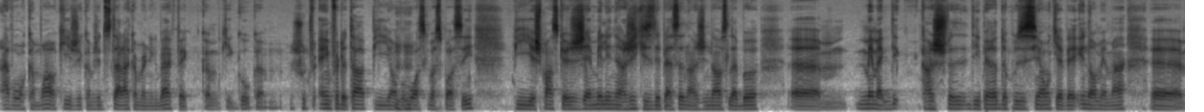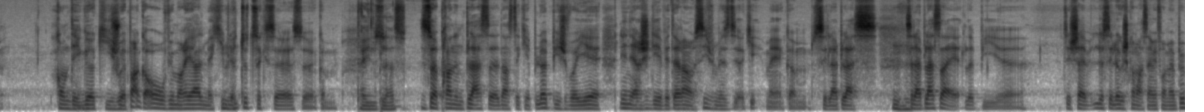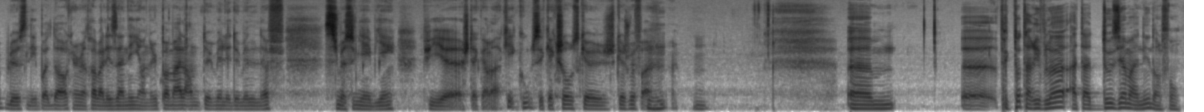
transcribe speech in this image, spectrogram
À voir comme moi, ok, j'ai comme j'ai du talent comme running back, fait comme ok, go, comme shoot, aim for the top, puis on va Mhm. voir ce qui va se passer. Puis je pense que j'aimais l'énergie qui se déplaçait dans le gymnase là-bas, euh, même avec des- quand je faisais des périodes d'opposition qu'il y avait énormément. euh, contre des gars qui jouaient pas encore au Vieux-Montréal, mais qui voulaient Mhm. tout se, se- se- comme, T'as une place. ça, prendre une place euh, dans cette équipe-là. Puis je voyais l'énergie des vétérans aussi. Je me suis dit, OK, mais comme c'est la place, Mhm. c'est la place à être. Là. Puis euh, tu là, c'est là que je commençais à m'informer un peu plus. Les bols d'or qui ont eu à travers les années, il y en a eu pas mal entre 2000 et 2009, si je me souviens bien. Puis euh, j'étais comme, OK, cool, c'est quelque chose que je, que je veux faire. Mhm. Euh, euh, fait que toi, t'arrives là à ta deuxième année, dans le fond.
